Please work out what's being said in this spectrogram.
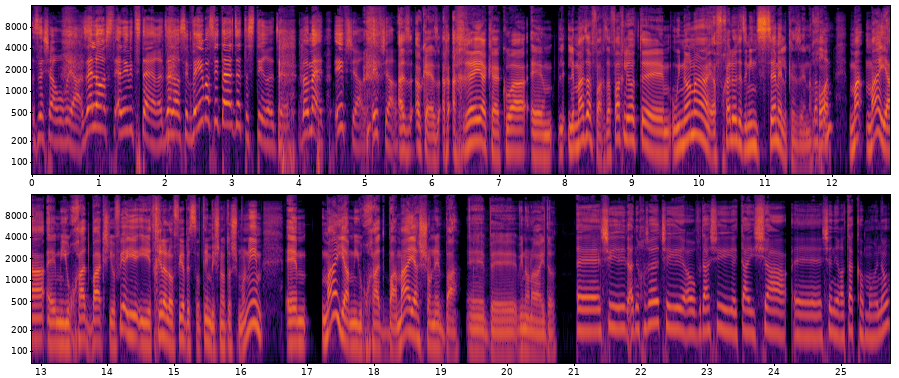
זה שערורייה. זה לא עושים, אני מצטערת, זה לא עושים. ואם עשית את זה, תסתיר את זה. באמת, אי אפשר, אי אפשר. אז אוקיי, אז אח- אחרי הקעקוע, um, למה זה הפך? זה הפך להיות, um, וינונה הפכה להיות איזה מין סמל כזה, נכון? נכון. מה, מה היה uh, מיוחד בה כשהיא הופיעה? היא, היא התחילה להופיע בסרטים בשנות ה-80. Um, מה היה מיוחד בה? מה היה שונה בה בווינונה ריידר? אה, שהיא, אני חושבת שהעובדה שהיא הייתה אישה אה, שנראתה כמונו,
